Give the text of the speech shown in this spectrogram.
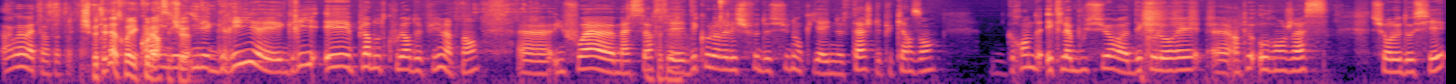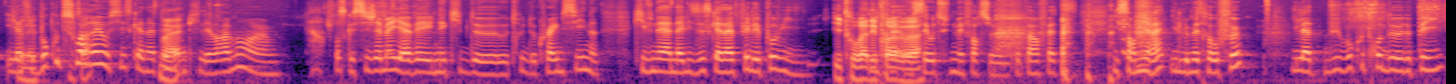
Ah ouais, ouais, attends, attends, attends. Je peux t'aider à trouver les couleurs Ah, si tu veux. Il est gris et gris et plein d'autres couleurs depuis maintenant. Euh, une fois, euh, ma sœur s'est décoloré les cheveux dessus, donc il y a une tache depuis 15 ans, une grande éclaboussure décolorée, euh, un peu orangeasse sur le dossier. Il Tu a fait beaucoup de soirées aussi ce canapé, Ouais. donc il est vraiment. Je pense que si jamais il y avait une équipe de trucs de crime scene qui venait analyser ce canapé, les pauvres, ils, Il trouverait des preuves. C'est au-dessus de mes forces, je ne peux pas en fait. il s'en irait, il le mettrait au feu. Il a vu beaucoup trop de, de pays.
